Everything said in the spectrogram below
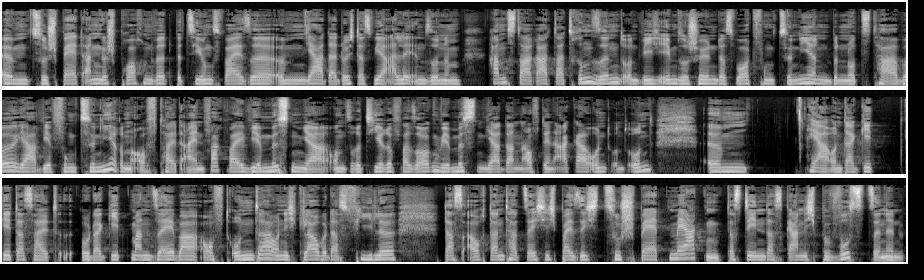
ähm, zu spät angesprochen wird, beziehungsweise ähm, ja, dadurch, dass wir alle in so einem Hamsterrad da drin sind und wie ich eben so schön das Wort funktionieren benutzt habe, ja, wir funktionieren oft halt einfach, weil wir müssen ja unsere Tiere versorgen, wir müssen ja dann auf den Acker und und und. Ähm, ja, und da geht geht das halt oder geht man selber oft unter. Und ich glaube, dass viele das auch dann tatsächlich bei sich zu spät merken, dass denen das gar nicht bewusst sind,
